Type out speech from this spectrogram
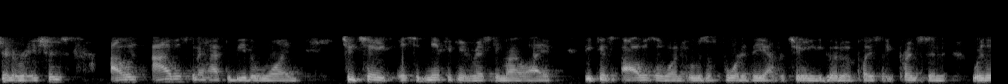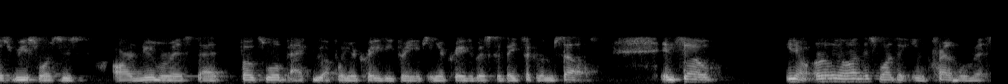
generations, I was I was going to have to be the one to take a significant risk in my life because I was the one who was afforded the opportunity to go to a place like Princeton where those resources are numerous that folks will back you up on your crazy dreams and your crazy risks because they took them themselves. And so, you know, early on, this was an incredible risk.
